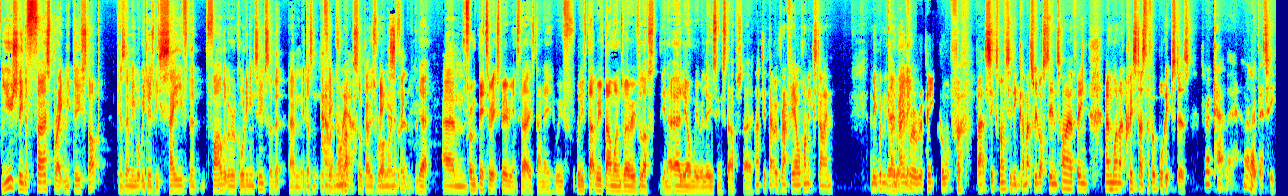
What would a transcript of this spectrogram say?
usually, the first break we do stop because then we what we do is we save the file that we're recording into so that um, it doesn't if it corrupts or goes wrong or anything. Yeah, Um, from bitter experience, that is Danny. We've we've that we've done ones where we've lost. You know, early on we were losing stuff. So I did that with Raphael Honigstein. And he wouldn't come back for a repeat for, for about six months. He didn't come back, so we lost the entire thing. And one of Chris does the football hipsters. Is there a cat there? Hello, Betty.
